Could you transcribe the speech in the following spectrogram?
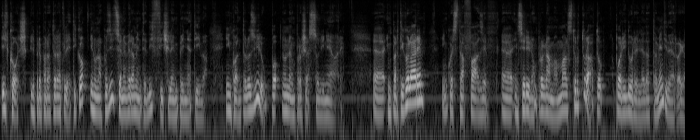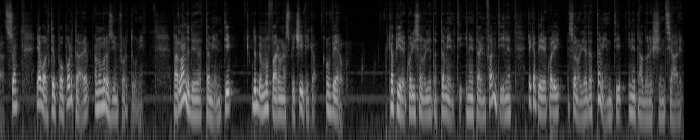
il coach, il preparatore atletico, in una posizione veramente difficile e impegnativa, in quanto lo sviluppo non è un processo lineare. Eh, in particolare, in questa fase, eh, inserire un programma mal strutturato può ridurre gli adattamenti del ragazzo e a volte può portare a numerosi infortuni. Parlando di adattamenti, dobbiamo fare una specifica, ovvero capire quali sono gli adattamenti in età infantile e capire quali sono gli adattamenti in età adolescenziale.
